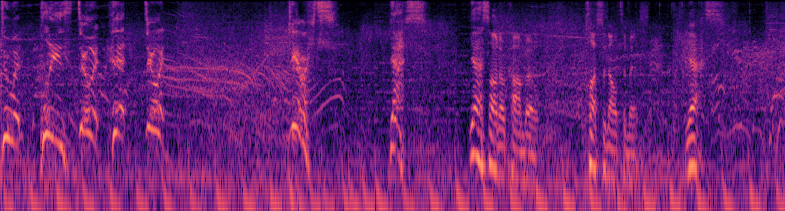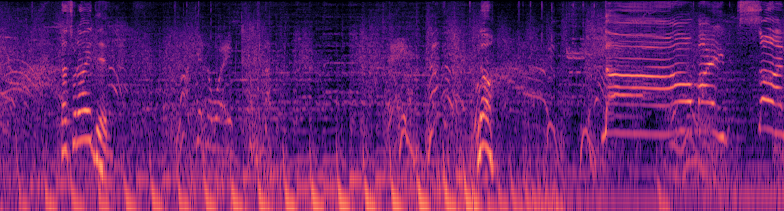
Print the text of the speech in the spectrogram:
Do it! Please, do it! Hit! Do it! Yes! Yes! Yes, auto combo. Plus an ultimate. Yes. That's what I did. Getting away. No. No, my son.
